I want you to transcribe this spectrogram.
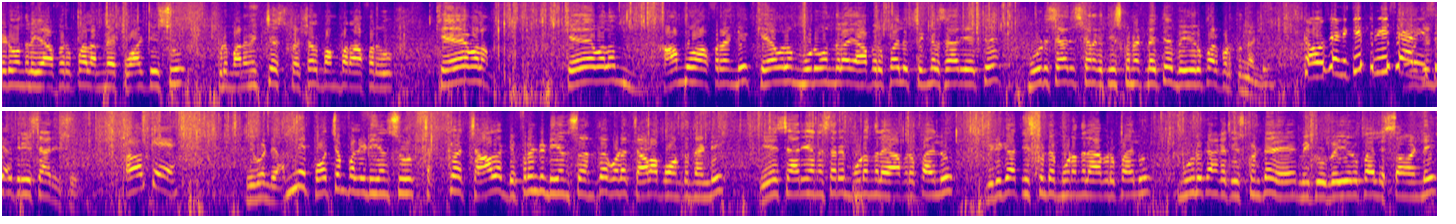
ఏడు వందల యాభై రూపాయలు అమ్మే క్వాలిటీస్ ఇప్పుడు మనం ఇచ్చే స్పెషల్ బంపర్ ఆఫరు కేవలం కేవలం కాంబో ఆఫర్ అండి. కేవలం మూడు వందల యాభై రూపాయలు సింగిల్ శారీ అయితే మూడు శారీస్ కనుక తీసుకున్నట్లయితే వెయ్యి రూపాయలు పడుతుందండి. Three saris three saris okay. ఇవ్వండి. అన్ని పోచంపల్లి డిజైన్స్ చక్కగా చాలా డిఫరెంట్ డిజైన్స్ అంతా కూడా చాలా బాగుంటుందండి. ఏ శారీ అయినా సరే మూడు వందల యాభై రూపాయలు. విడిగా తీసుకుంటే మూడు వందల యాభై రూపాయలు. మూడు కనుక తీసుకుంటే మీకు వెయ్యి రూపాయలు ఇస్తామండి.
